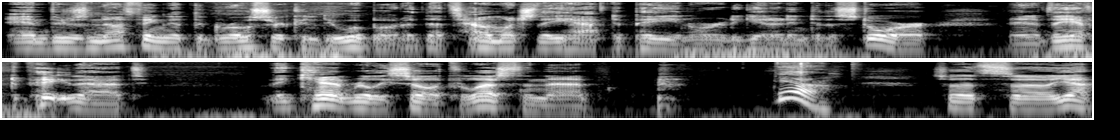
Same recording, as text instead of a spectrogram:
and there's nothing that the grocer can do about it. That's how much they have to pay in order to get it into the store. And if they have to pay that they can't really sell it for less than that. Yeah, so that's uh, yeah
